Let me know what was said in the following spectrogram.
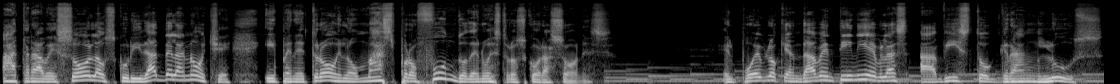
atravesó la oscuridad de la noche y penetró en lo más profundo de nuestros corazones. El pueblo que andaba en tinieblas ha visto gran luz.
